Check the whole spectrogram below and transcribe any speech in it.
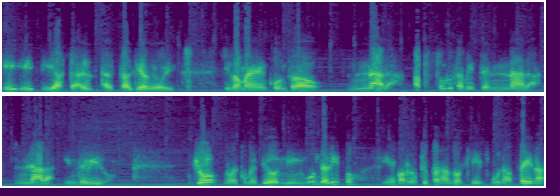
y, y hasta, el, hasta el día de hoy. Y no me han encontrado nada, absolutamente nada, nada indebido. Yo no he cometido ningún delito, sin embargo estoy pagando aquí una pena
